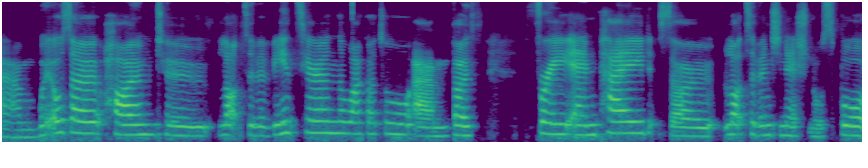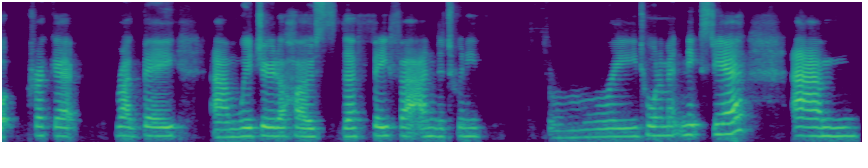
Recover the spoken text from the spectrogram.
Um, we're also home to lots of events here in the Waikato, um, both free and paid. So lots of international sport, cricket, rugby. Um, we're due to host the FIFA under 23 tournament next year. Um,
